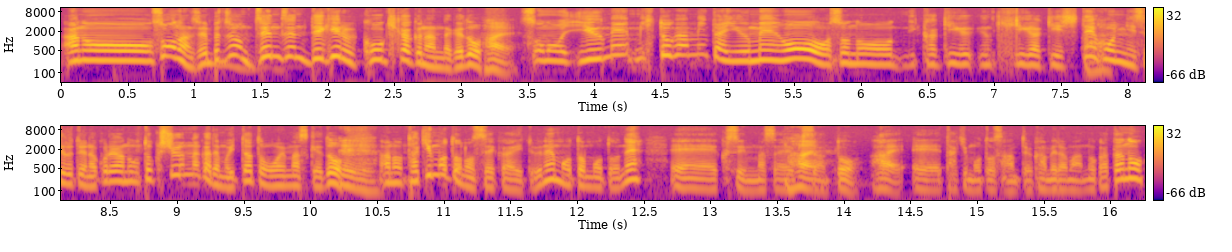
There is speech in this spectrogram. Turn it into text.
あのーそうなんですねもちろん全然できる好企画なんだけど、はい。その夢人が見た夢をその書き聞き書きして本にするというのはこれあの特集の中でも言ったと思いますけど、ええ。あの滝本の世界というねもともとね、えー、久住正幸さんと、はい。えー滝本さんというカメラマンの方の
